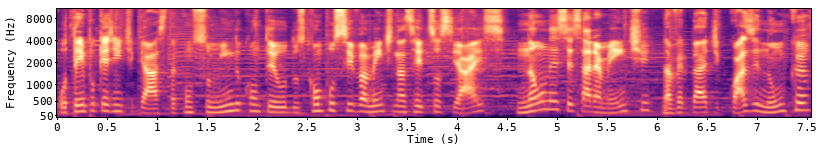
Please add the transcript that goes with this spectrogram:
O tempo que a gente gasta consumindo conteúdos compulsivamente nas redes sociais, não necessariamente, na verdade quase nunca,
